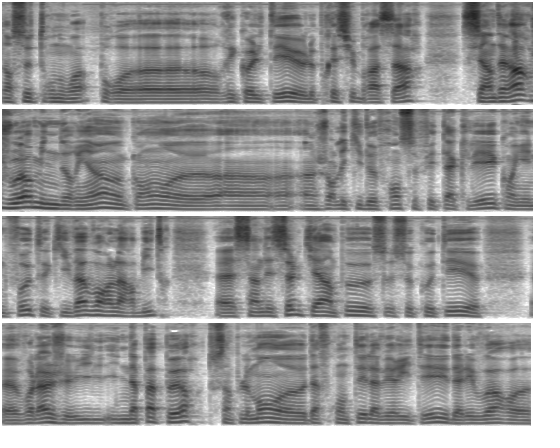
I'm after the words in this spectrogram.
dans ce tournoi pour euh, récolter le précieux brassard. C'est un des rares joueurs, mine de rien, quand un, joueur de l'équipe de France se fait tacler, quand il y a une faute, qui va voir l'arbitre. C'est un des seuls qui a un peu ce, côté, voilà, il, n'a pas peur, tout simplement, d'affronter la vérité et d'aller voir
